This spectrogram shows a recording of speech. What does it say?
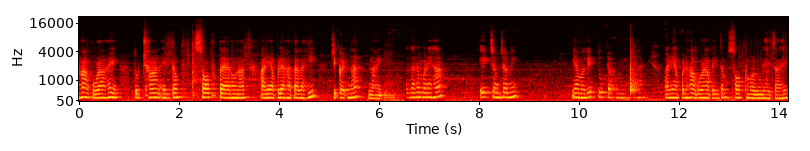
हा गोळा आहे तो छान एकदम सॉफ्ट तयार होणार आणि आपल्या हातालाही चिकटणार नाही. साधारणपणे हा एक चमचा मी यामध्ये तूप टाकून घेतला आहे. आणि आपण हा गोळा एकदम सॉफ्ट मळून घ्यायचा आहे.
